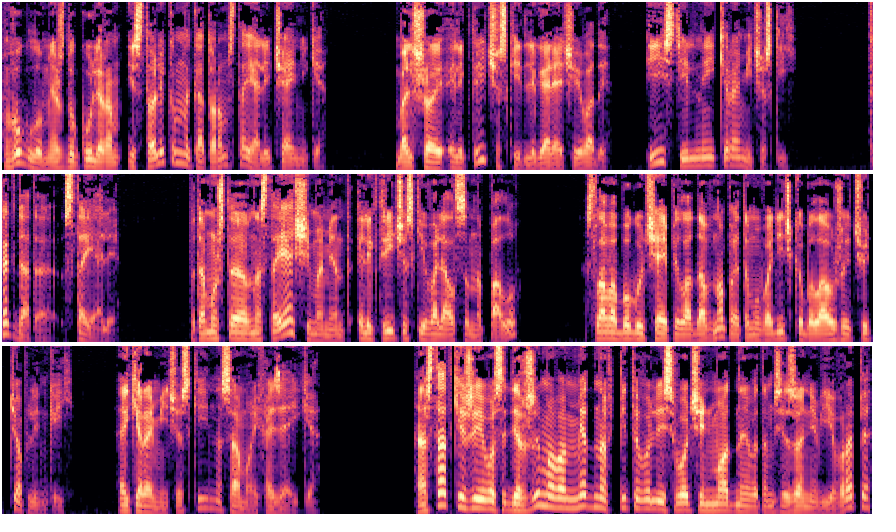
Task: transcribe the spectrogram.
в углу между кулером и столиком, на котором стояли чайники. Большой электрический для горячей воды и стильный керамический. Когда-то стояли. Потому что в настоящий момент электрический валялся на полу. Слава богу, чай пила давно, поэтому водичка была уже чуть тепленькой, а керамический — на самой хозяйке. Остатки же его содержимого медно впитывались в очень модное в этом сезоне в Европе,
